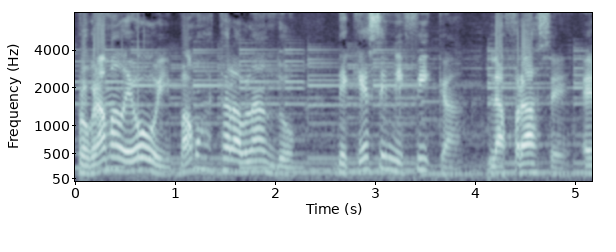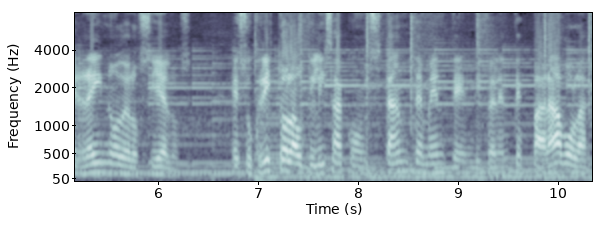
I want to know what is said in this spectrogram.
programa de hoy vamos a estar hablando de qué significa la frase el reino de los cielos. Jesucristo la utiliza constantemente en diferentes parábolas,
